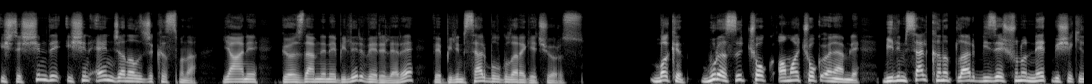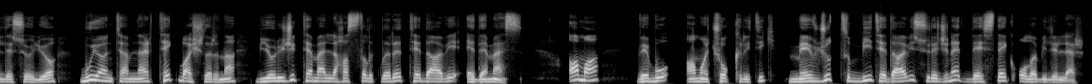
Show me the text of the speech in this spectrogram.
İşte şimdi işin en can alıcı kısmına, yani gözlemlenebilir verilere ve bilimsel bulgulara geçiyoruz. Bakın burası çok ama çok önemli. Bilimsel kanıtlar bize şunu net bir şekilde söylüyor. Bu yöntemler tek başlarına biyolojik temelli hastalıkları tedavi edemez. Ama ve bu ama çok kritik, mevcut tıbbi tedavi sürecine destek olabilirler.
